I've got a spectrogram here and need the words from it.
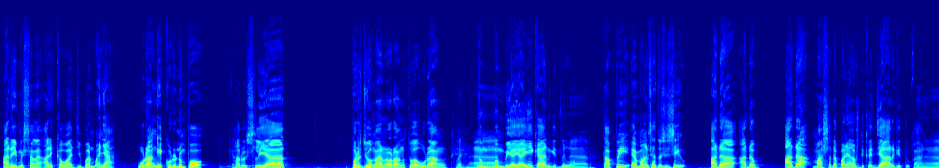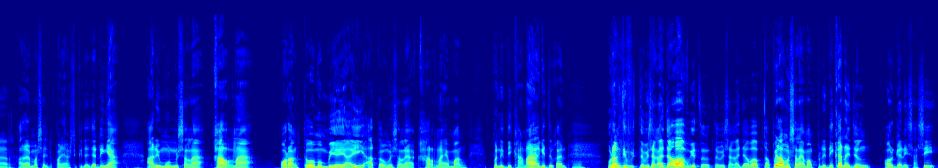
ada misalnya ada kewajiban banyak orang ya kudu nempo harus lihat perjuangan orang tua orang Benar. membiayai kan gitu Benar. tapi emang di satu sisi ada ada ada masa depan yang harus dikejar gitu kan Benar. ada masa depan yang harus dikejar jadinya ada mun misalnya karena orang tua membiayai atau misalnya karena emang pendidikannya gitu kan Hmm. Orang tidak bisa nggak jawab gitu tidak bisa nggak jawab tapi lah misalnya emang pendidikan aja organisasi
